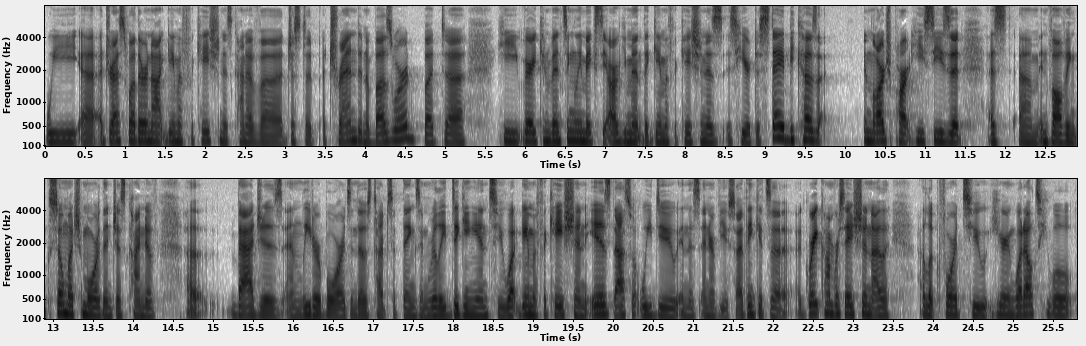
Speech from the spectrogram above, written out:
We uh, address whether or not gamification is kind of just a, a, trend and a buzzword, but uh, he very convincingly makes the argument that gamification is, is here to stay because in large part, he sees it as um, involving so much more than just kind of uh, badges and leaderboards and those types of things, and really digging into what gamification is. That's what we do in this interview. So I think it's a, a great conversation. I, I look forward to hearing what else he will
